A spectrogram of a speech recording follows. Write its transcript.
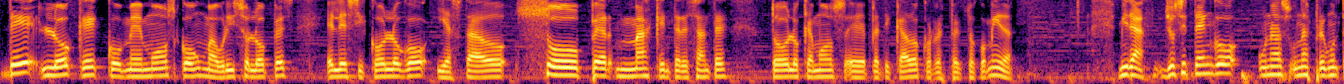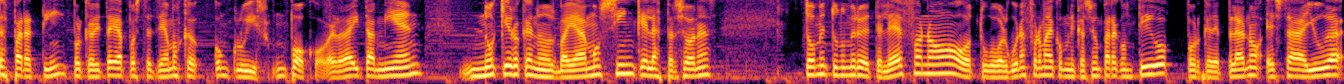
de lo que comemos con Mauricio López. Él es psicólogo y ha estado súper más que interesante todo lo que hemos eh, platicado con respecto a comida. Mira, yo sí tengo unas, unas preguntas para ti, porque ahorita ya pues tendríamos que concluir un poco, ¿verdad? Y también no quiero que nos vayamos sin que las personas tomen tu número de teléfono o tu alguna forma de comunicación para contigo, porque de plano esta ayuda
